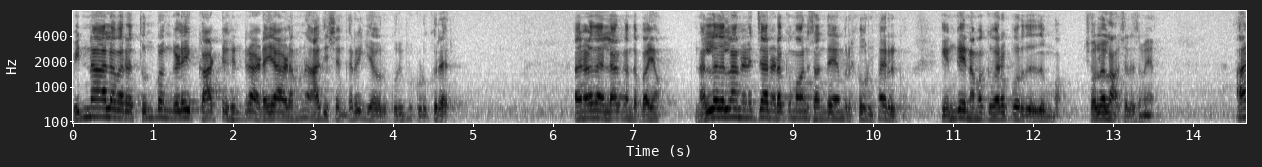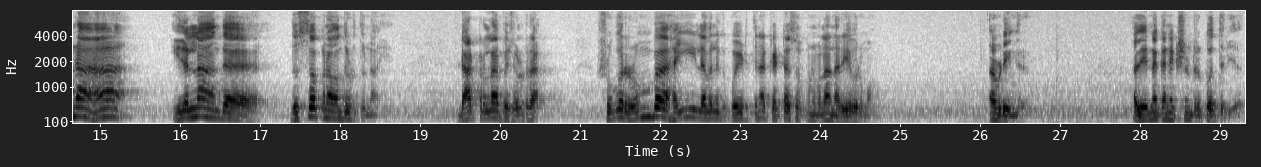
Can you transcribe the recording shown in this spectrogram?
பின்னால் வர துன்பங்களை காட்டுகின்ற அடையாளம்னு ஆதிசங்கர் இங்கே ஒரு குறிப்பு கொடுக்குறார். அதனால தான் எல்லாருக்கும் அந்த பயம். நல்லதெல்லாம் நினச்சா நடக்குமான்னு சந்தேகம் இருக்க ஒரு மாதிரி இருக்கும். எங்கே நமக்கு வரப்போகிறது இதும்பா சொல்லலாம் சில சமயம். ஆனால் இதெல்லாம் அந்த துஸ்வப்னம் வந்து கொடுத்துனா. டாக்டர்லாம் இப்போ சொல்கிறார் சுகர் ரொம்ப ஹை லெவலுக்கு போயிடுச்சுன்னா கெட்ட சொப்பனமெல்லாம் நிறைய வருமா? அப்படிங்கிற அது என்ன கனெக்ஷன் இருக்கோ தெரியாது.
